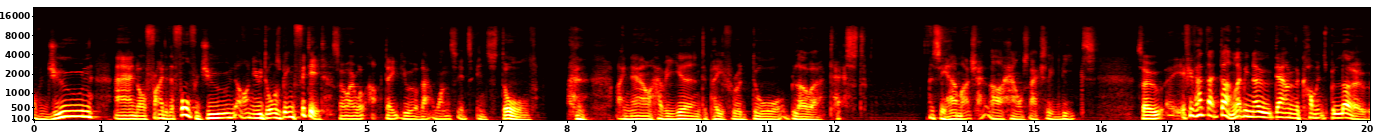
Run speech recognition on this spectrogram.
of June and on Friday the 4th of June our new door is being fitted. So I will update you of that once it's installed. I now have a yearn to pay for a door blower test and see how much our house actually leaks. So if you've had that done, let me know down in the comments below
